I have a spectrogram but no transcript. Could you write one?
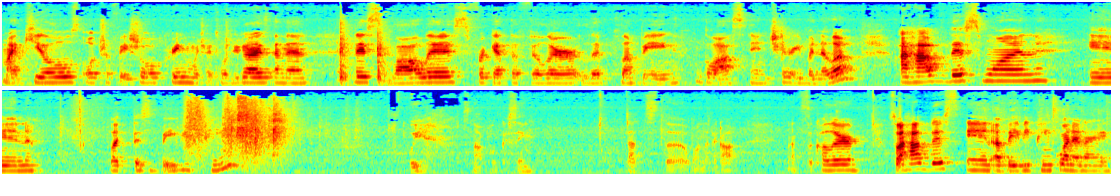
My Kiehl's Ultra Facial Cream, which I told you guys, and then this Flawless Forget the Filler Lip Plumping Gloss in Cherry Vanilla. I have this one in like this baby pink. Wait, it's not focusing. That's the one that I got. That's the color. So I have this in a baby pink one and I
